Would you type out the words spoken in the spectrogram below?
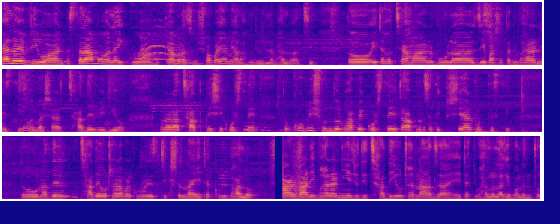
হ্যালো এভরিওয়ান, আসসালামু আলাইকুম। কেমন আছেন সবাই? আমি আলহামদুলিল্লাহ ভালো আছি। তো এটা হচ্ছে আমার ভোলার যে বাসাটা, আমি ভাড়া নিয়েছি, ওই বাসার ছাদের ভিডিও ওনারা ছাদ কৃষি করছে। তো খুবই সুন্দরভাবে করছে, এটা আপনাদের সাথে একটু শেয়ার করতেছি। তো ওনাদের ছাদে ওঠার আবার কোনো রেস্ট্রিকশন নাই, এটা খুবই ভালো। আর বাড়ি ভাড়া নিয়ে যদি ছাদে ওঠা না যায়, এটা কি ভালো লাগে বলেন তো?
